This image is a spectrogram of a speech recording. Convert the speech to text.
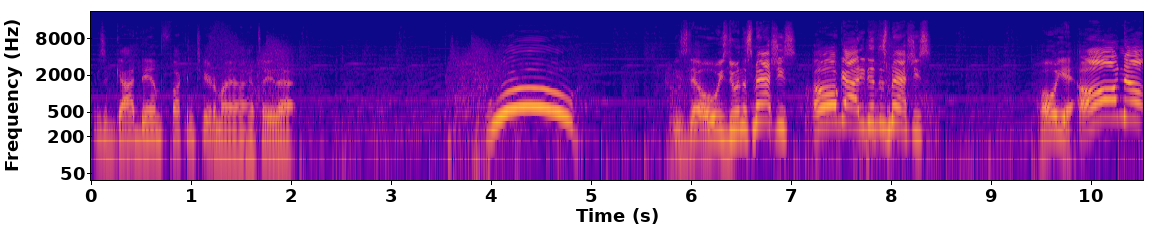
Brings a goddamn fucking tear to my eye, I'll tell you that. Woo! He's oh, he's doing the smashies. Oh god, he did the smashies. Oh yeah. Oh no!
